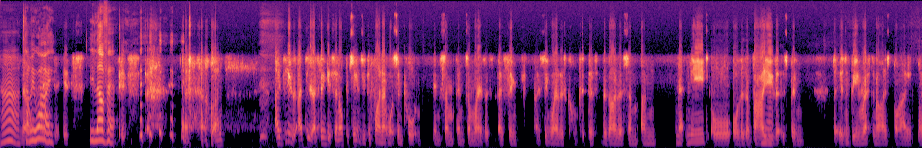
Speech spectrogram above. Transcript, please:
Ah, no, tell me why. It, it's you love it. It's. well, I do. I do. I think it's an opportunity to find out what's important in some in some ways. I, I think I think where there's conflict, there's, there's either some unmet need or, or there's a value that has been that isn't being recognised by, by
